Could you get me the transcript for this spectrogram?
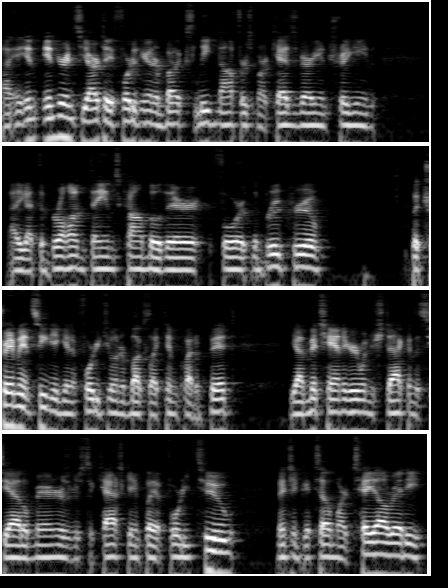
Uh, Ender Inciarte, 4,300 bucks. Leading off versus Marquez, very intriguing. Uh, you got the Braun Thames combo there for the Brew Crew. But Trey Mancini again at 4,200 bucks, like him quite a bit. You got Mitch Haniger when you're stacking the Seattle Mariners, just a cash game play at 42. Mentioned Ketel Marte already.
